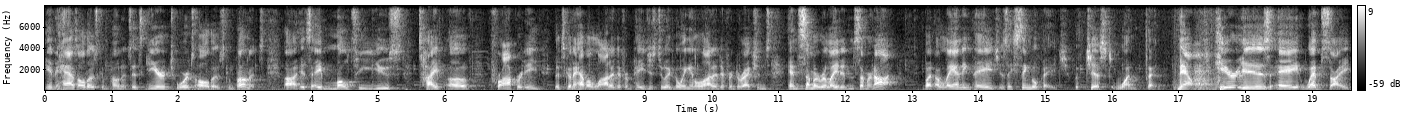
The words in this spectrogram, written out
it has all those components. It's geared towards all those components. Uh, it's a multi-use type of property that's going to have a lot of different pages to it going in a lot of different directions and some are related and some are not but a landing page is a single page with just one thing. Now here is a website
